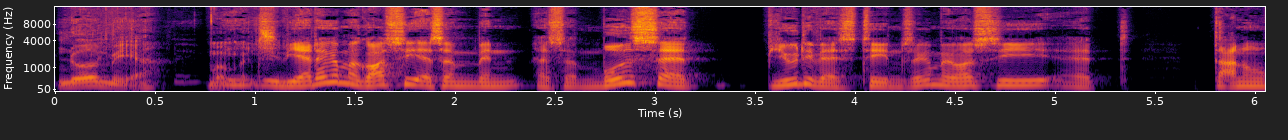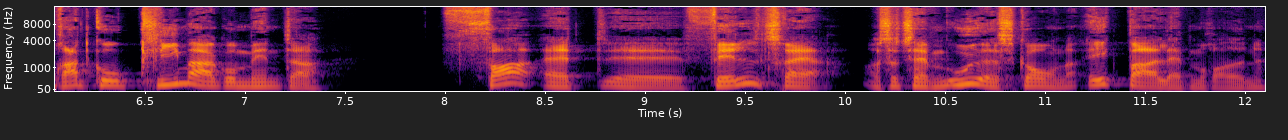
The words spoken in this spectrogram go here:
noget mere, må man sige. Ja, det kan man godt sige, altså, men altså, modsat biodiversiteten, så kan man jo også sige, at der er nogle ret gode klimaargumenter for at øh, fælde træer, og så tage dem ud af skoven, og ikke bare lade dem rådne.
